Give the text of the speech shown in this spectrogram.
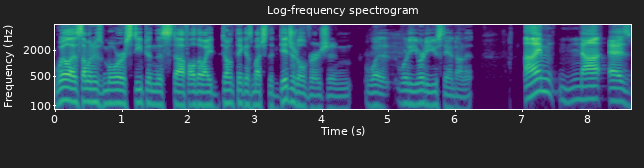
Will, as someone who's more steeped in this stuff, although I don't think as much the digital version. What what do you where do you stand on it? I'm not as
